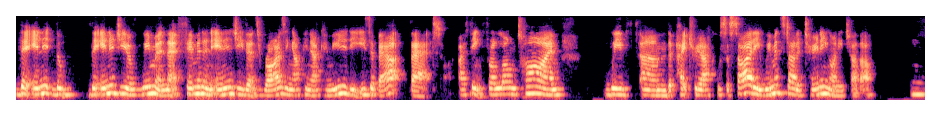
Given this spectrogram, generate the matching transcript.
the, the the energy of women, that feminine energy that's rising up in our community, is about that. I think for a long time, with um, the patriarchal society, women started turning on each other. Mm.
